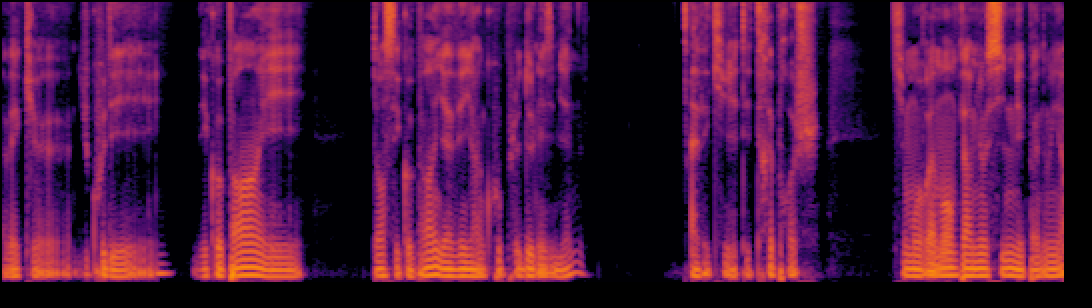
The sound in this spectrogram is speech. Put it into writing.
avec du coup des, copains et dans ces copains, il y avait un couple de lesbiennes avec qui j'étais très proche, qui m'ont vraiment permis aussi de m'épanouir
